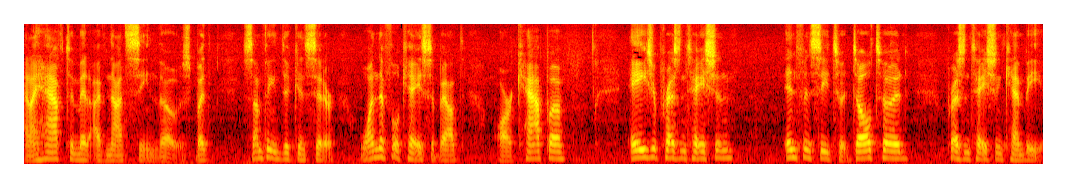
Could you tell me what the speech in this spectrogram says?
and I have to admit I've not seen those, but something to consider. Wonderful case about ARCAPA, age of presentation, infancy to adulthood. Presentation can be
